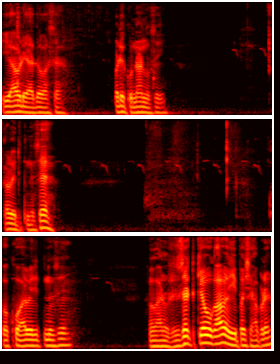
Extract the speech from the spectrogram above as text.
એ આવડે આ દવા છે. પડીકું નાનું છે. આવી રીતનું છે. ખોખું આવી રીતનું છે. હવે આનું રિઝલ્ટ કેવું આવે એ પછી આપણે.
